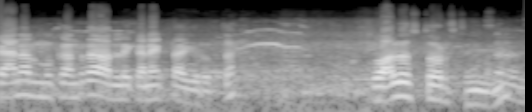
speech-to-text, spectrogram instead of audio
ಪ್ಯಾನಲ್ ಮುಖಾಂತರ ಅಲ್ಲಿ ಕನೆಕ್ಟ್ ಆಗಿರುತ್ತೆ. ವಾಲ್ವ್ಸ್ ತೋರಿಸ್ತೀನಿ ಮೇಡಮ್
